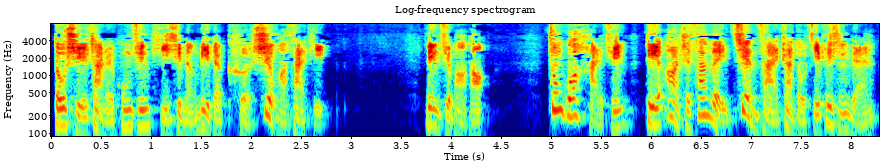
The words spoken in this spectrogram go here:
都是战略空军体系能力的可视化载体。另据报道，中国海军第二十三位舰载战斗机飞行员、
